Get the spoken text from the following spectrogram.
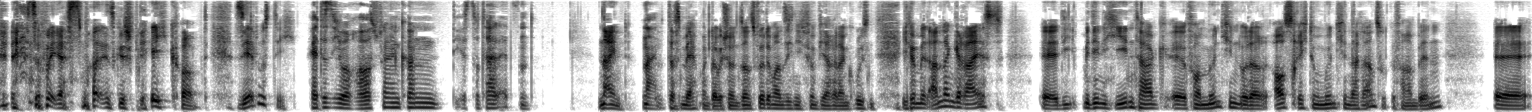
zum ersten Mal ins Gespräch kommt. Sehr lustig. hätte sich auch herausstellen können, die ist total ätzend. Nein, Nein. das merkt man, glaube ich, schon. Sonst würde man sich nicht fünf Jahre lang grüßen. Ich bin mit anderen gereist, äh, die, mit denen ich jeden Tag äh, von München oder aus Richtung München nach Landshut gefahren bin, äh,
